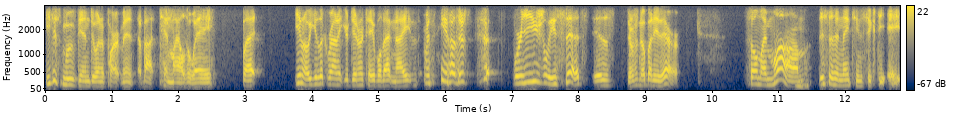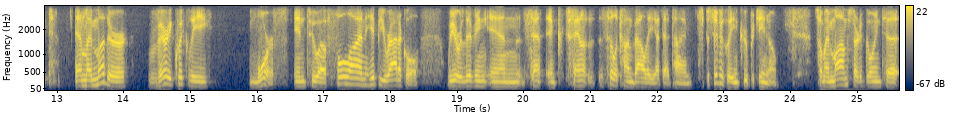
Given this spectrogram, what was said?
he just moved into an apartment about 10 miles away. But you know, you look around at your dinner table that night. You know, there's where he usually sits is there's nobody there. So my mom, this is in 1968, and my mother very quickly morphs into a full-on hippie radical we were living in, San, in San, Silicon Valley at that time, specifically in Cupertino. So my mom started going to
